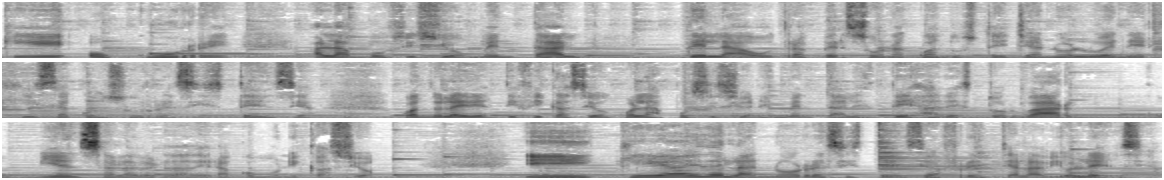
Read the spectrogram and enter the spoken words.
qué ocurre a la posición mental de la otra persona cuando usted ya no lo energiza con su resistencia, cuando la identificación con las posiciones mentales deja de estorbar, comienza la verdadera comunicación. ¿Y qué hay de la no resistencia frente a la violencia?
